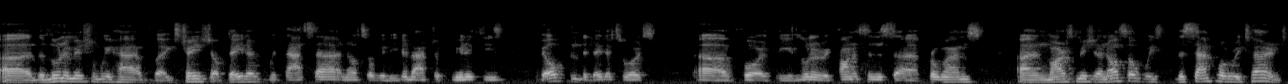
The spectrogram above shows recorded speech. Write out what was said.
uh, the lunar mission, we have uh, exchange of data with NASA and also with international communities. We open the data source uh, for the lunar reconnaissance uh, programs and Mars mission. And also we, the sample returned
